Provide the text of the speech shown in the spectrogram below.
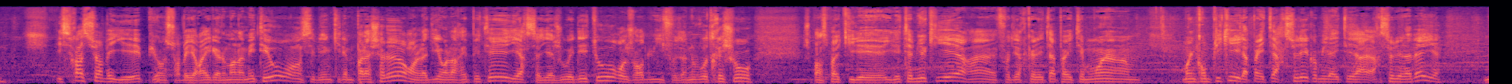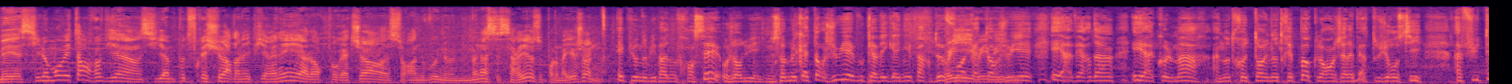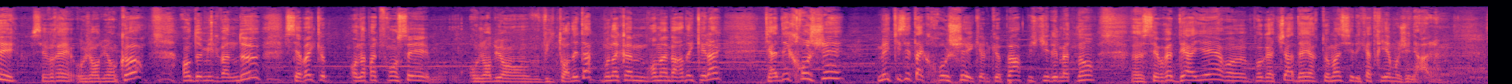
Il sera surveillé, puis on surveillera également la météo. On sait bien qu'il n'aime pas la chaleur, on l'a dit, on l'a répété. Hier, ça y a joué des tours. Aujourd'hui, il faisait à nouveau très chaud. Je pense pas qu'il est, il était mieux qu'hier. hein. Il faut dire que l'étape a été moins, moins compliquée. Il n'a pas été harcelé comme il a été harcelé la veille. Mais si le mauvais temps revient, s'il y a un peu de fraîcheur dans les Pyrénées, alors Pogacar sera à nouveau une menace sérieuse pour le maillot jaune. Et puis on n'oublie pas nos Français aujourd'hui. Nous sommes le 14 juillet, vous qui avez gagné par deux Oui, fois oui, 14 oui, oui. juillet, et à Verdun, et à Colmar, un autre temps, une autre époque. Laurent Jalabert toujours aussi affûté, c'est vrai, aujourd'hui encore. En 2022, c'est vrai qu'on n'a pas de Français aujourd'hui en victoire d'étape, mais on a quand même Romain Bardet qui est là, qui a décroché mais qui s'est accroché quelque part, puisqu'il est maintenant, euh, c'est vrai, derrière euh, Pogacar, derrière Thomas, il est quatrième au général.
